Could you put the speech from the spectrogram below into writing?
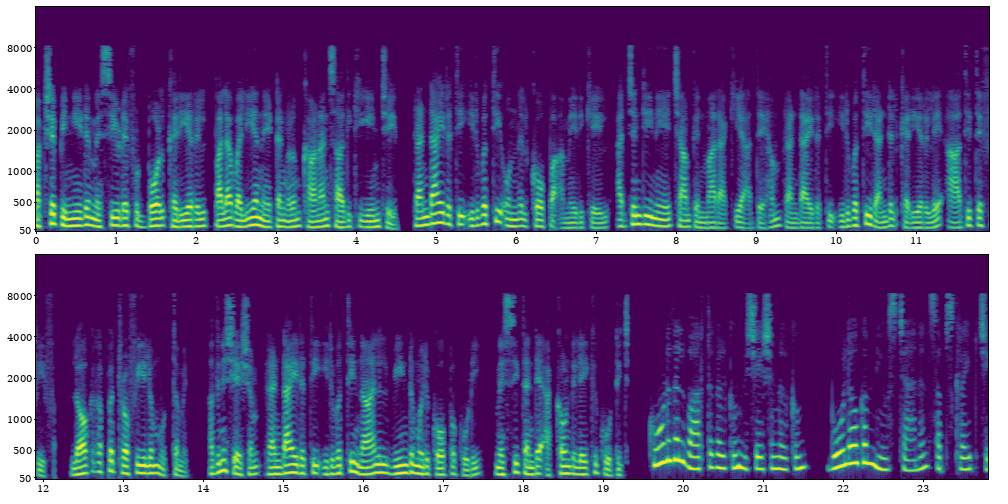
പക്ഷെ പിന്നീട് മെസ്സിയുടെ ഫുട്ബോൾ കരിയറിൽ പല വലിയ നേട്ടങ്ങളും കാണാൻ സാധിക്കുകയും ചെയ്തു. രണ്ടായിരത്തി ഇരുപത്തി ഒന്നിൽ കോപ്പ അമേരിക്കയിൽ അർജന്റീനയെ ചാമ്പ്യന്മാരാക്കിയ അദ്ദേഹം രണ്ടായിരത്തി ഇരുപത്തിരണ്ടിൽ കരിയറിലെ ആദ്യത്തെ ഫിഫ ലോകകപ്പ് ട്രോഫിയിലും മുത്തമിട്ടു അതിനുശേഷം രണ്ടായിരത്തി ഇരുപത്തിനാലിൽ വീണ്ടും ഒരു കോപ്പ കൂടി മെസ്സി തന്റെ അക്കൌണ്ടിലേക്ക് കൂട്ടിച്ചു കൂടുതൽ വാർത്തകൾക്കും വിശേഷങ്ങൾക്കും ഭൂലോകം ന്യൂസ് ചാനൽ സബ്സ്ക്രൈബ് ചെയ്യും.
